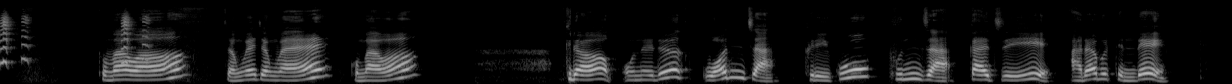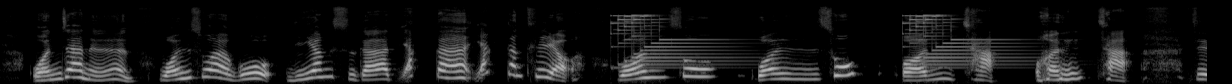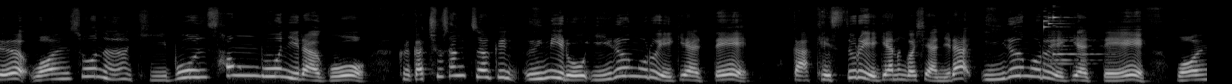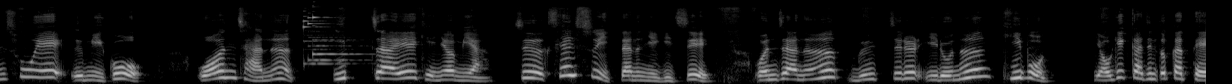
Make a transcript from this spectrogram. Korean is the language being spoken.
고마워. 정말 정말 고마워. 그럼 오늘은 원자 그리고 분자까지 알아볼 텐데 원자는 원소하고 뉘앙스가 약간 약간 틀려. 원소, 원소, 원자, 원자. 즉 원소는 기본 성분이라고 그러니까 추상적인 의미로 이름으로 얘기할 때 그러니까 개수로 얘기하는 것이 아니라 이름으로 얘기할 때 원소의 의미고 원자는 입자의 개념이야. 즉 셀 수 있다는 얘기지. 원자는 물질을 이루는 기본. 여기까지는 똑같아.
